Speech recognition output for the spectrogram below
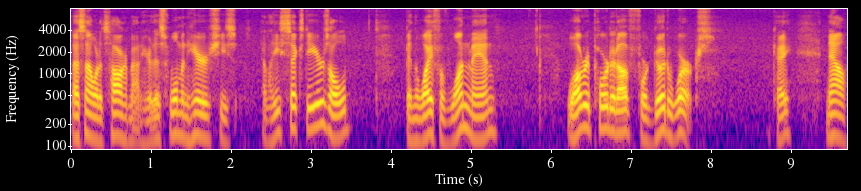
That's not what it's talking about here. This woman here, she's at least 60 years old, been the wife of one man, well reported of for good works. Okay? Now,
